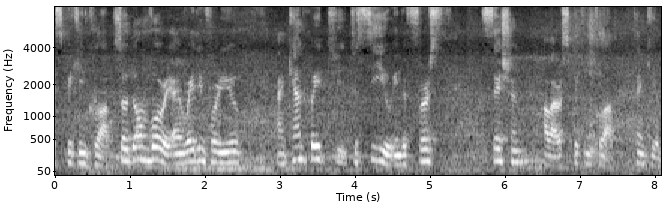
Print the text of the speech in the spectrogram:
speaking club. So don't worry, I'm waiting for you and can't wait to, to see you in the first session of our speaking club. Thank you.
